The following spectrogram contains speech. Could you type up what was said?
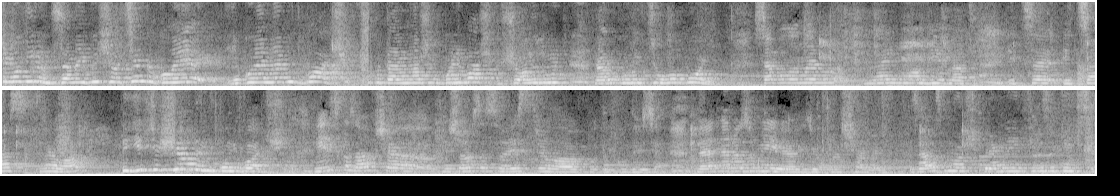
Ймовірно, це найвища оцінка, коли яку я небудь бачив. Спитаємо наших болівачків, що вони думають на рахунок цього бою. Це було нейм- неймовірно. І, це, і ця стріла. Є ще один болівальщик. Він сказав, що пішов за своєю стрілою кудись. Я не розумію його що він. Зараз наш прямий ефір закінчиться.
